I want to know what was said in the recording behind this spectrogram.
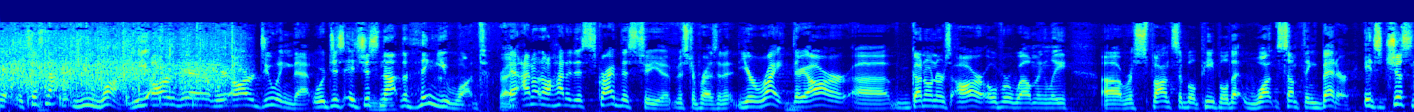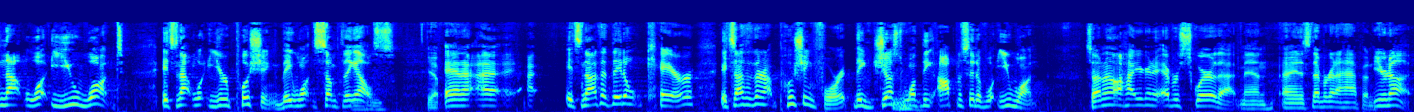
It's just not what you want. We are there. We are doing that. We're just. It's just not the thing you want. Right. I don't know how to describe this to you, Mr. President. You're right. They are. Uh, gun owners are overwhelmingly uh, responsible people that want something better. It's just not what you want. It's not what you're pushing. They want something else. Yep. And I, I, I, it's not that they don't care. It's not that they're not pushing for it. They just want the opposite of what you want. So I don't know how you're going to ever square that, man. I mean, it's never going to happen. You're not.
